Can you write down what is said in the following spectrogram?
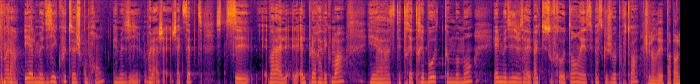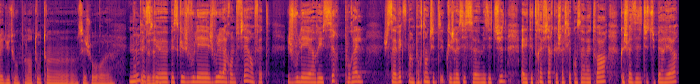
Voilà. Et elle me dit, écoute, je comprends. Elle me dit, voilà, j'a- j'accepte. C'est, voilà, elle, elle pleure avec moi. Et euh, c'était très très beau comme moment. Et elle me dit, je savais pas que tu souffrais autant et c'est pas ce que je veux pour toi. Tu n'en avais pas parlé du tout pendant tout ton séjour. euh, Non, parce que années. parce que je voulais je voulais la rendre fière en fait. Je voulais euh, réussir pour elle. Je savais que c'était important que, je réussisse euh, mes études. Elle était très fière que je fasse le conservatoire, que je fasse des études supérieures.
